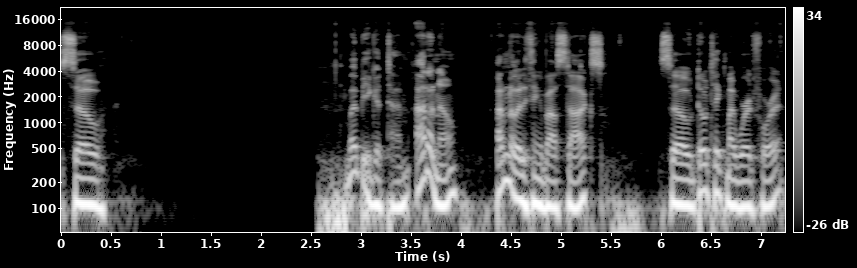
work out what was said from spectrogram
So might be a good time. I don't know. I don't know anything about stocks. So don't take my word for it.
